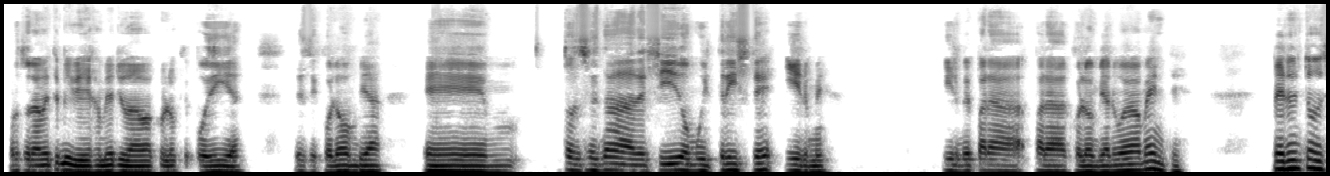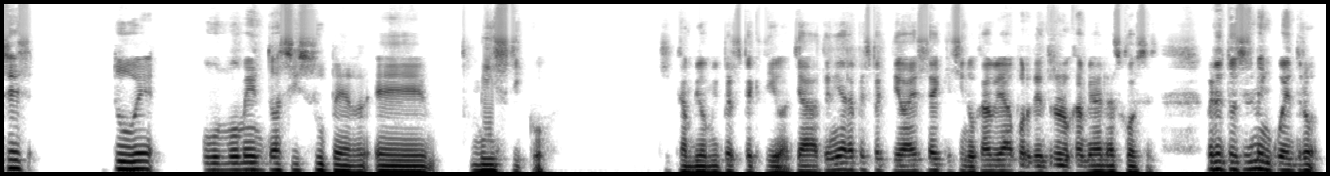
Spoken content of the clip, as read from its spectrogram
Afortunadamente mi vieja me ayudaba con lo que podía desde Colombia. Eh, entonces nada, decido muy triste irme, irme para, para Colombia nuevamente. Pero entonces tuve un momento así súper eh, místico que cambió mi perspectiva. Ya tenía la perspectiva esta de que si no cambiaba por dentro no cambiaban las cosas. Pero entonces me encuentro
